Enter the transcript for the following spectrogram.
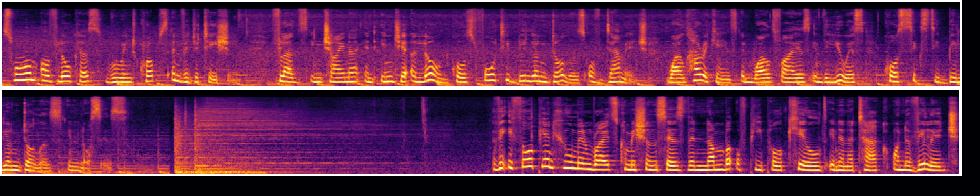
swarm of locusts ruined crops and vegetation. Floods in China and India alone caused $40 billion of damage, while hurricanes and wildfires in the US caused $60 billion in losses. The Ethiopian Human Rights Commission says the number of people killed in an attack on a village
